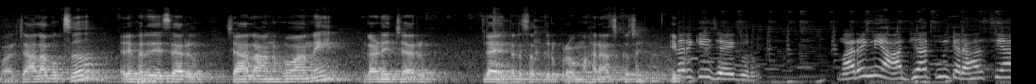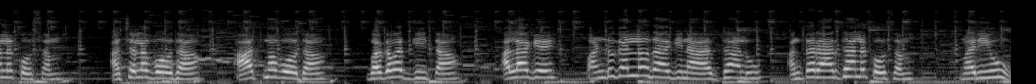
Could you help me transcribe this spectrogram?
వారు చాలా బుక్స్ రిఫర్ చేశారు. చాలా అనుభవాన్ని గడించారు. దయతల సద్గురు ప్రభు మహారాజ్ జై. జయ గురు. మరిన్ని ఆధ్యాత్మిక రహస్యాల కోసం అచల బోధ ఆత్మబోధ భగవద్గీత అలాగే పండుగల్లో దాగిన అర్థాలు అంతరార్థాల కోసం మరియు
